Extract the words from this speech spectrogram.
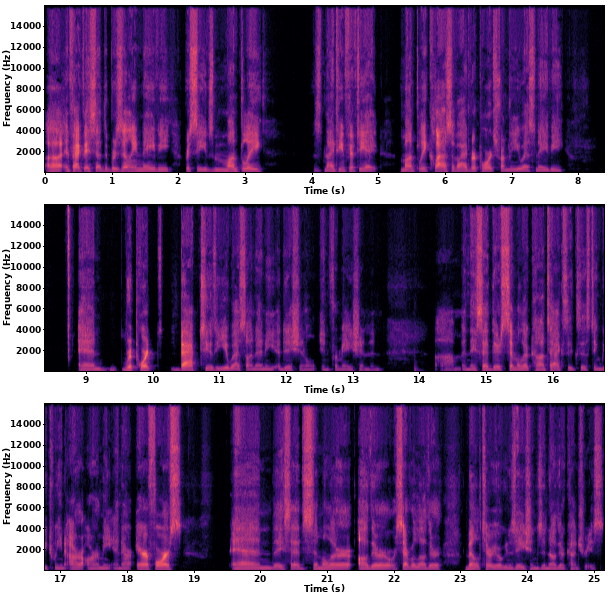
Uh, in fact, they said the Brazilian Navy receives monthly, this is 1958, monthly classified reports from the U.S. Navy and report back to the U.S. on any additional information. And um, and they said there's similar contacts existing between our Army and our Air Force. And they said similar other or several other military organizations in other countries.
